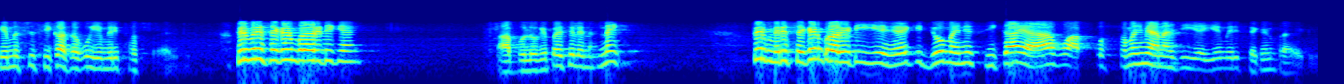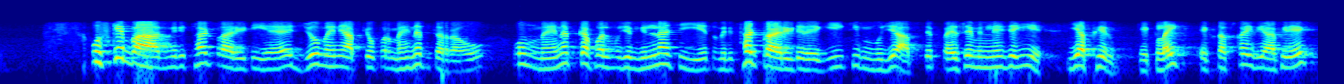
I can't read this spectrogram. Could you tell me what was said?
केमिस्ट्री सिखा सकूँ, ये मेरी फ़र्स्ट प्रायोरिटी फिर मेरी सेकंड प्रायोरिटी क्या है? आप बोलोगे पैसे लेना। नहीं। फिर मेरी सेकंड प्रायोरिटी ये है कि जो मैंने सिखाया, वो आपको समझ में आना चाहिए, ये मेरी सेकंड प्रायोरिटी उसके बाद मेरी थर्ड प्रायोरिटी है, जो मैंने आपके ऊपर मेहनत कर रहा हूँ, वो मेहनत का फल मुझे मिलना चाहिए तो मेरी थर्ड प्रायोरिटी रहेगी कि मुझे आपसे पैसे मिलने चाहिए, या फिर एक लाइक एक सब्सक्राइब या फिर एक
